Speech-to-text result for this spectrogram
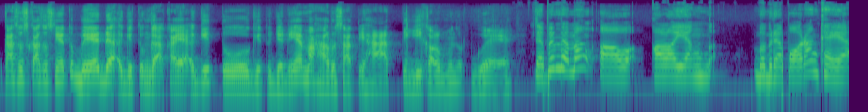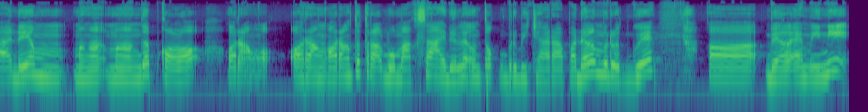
kasus-kasusnya itu beda gitu nggak kayak gitu gitu. Jadinya emang harus hati-hati kalau menurut gue. Tapi memang uh, kalau yang beberapa orang kayak ada yang meng- menganggap kalau orang orang-orang tuh terlalu memaksa idolnya untuk berbicara. Padahal menurut gue uh, BLM ini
